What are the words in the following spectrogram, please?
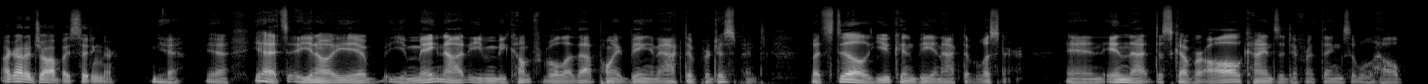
I got a job by sitting there. Yeah, yeah, yeah. It's you know you you may not even be comfortable at that point being an active participant, but still you can be an active listener, and in that discover all kinds of different things that will help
